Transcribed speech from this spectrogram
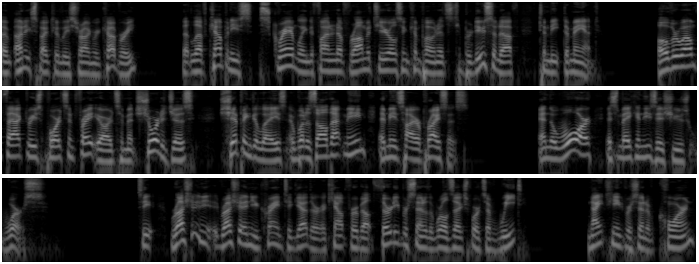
uh, unexpectedly strong recovery that left companies scrambling to find enough raw materials and components to produce enough to meet demand. Overwhelmed factories, ports, and freight yards have meant shortages, shipping delays, and what does all that mean? It means higher prices. And the war is making these issues worse. See, Russia, Russia and Ukraine together account for about 30% of the world's exports of wheat, 19% of corn,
